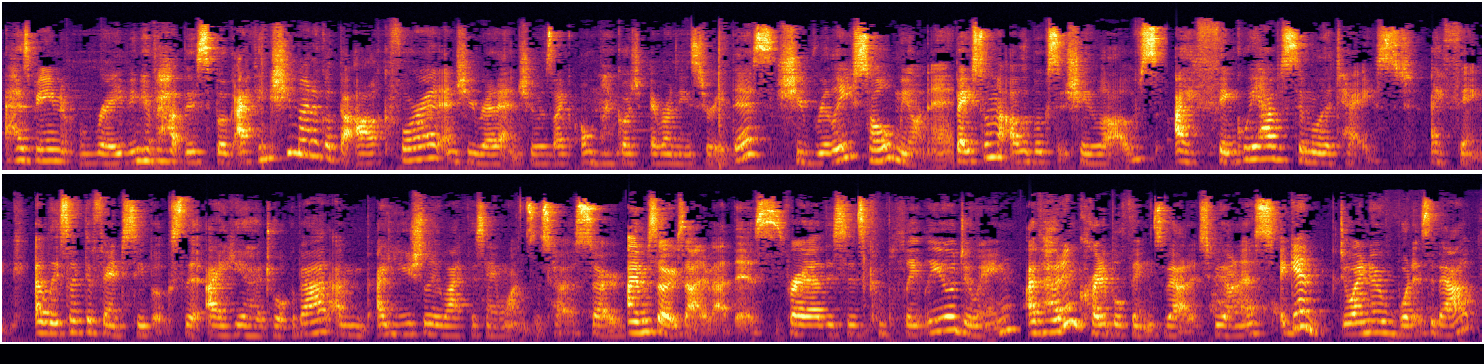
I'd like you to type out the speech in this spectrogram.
has been raving about this book. I think she might have got the arc for it and she read it and she was like, oh my gosh, everyone needs to read this. She really sold me on it. Based on the other books that she loves, I think we have similar taste taste, I think. At least like the fantasy books that I hear her talk about, I'm, I usually like the same ones as her. So I'm so excited about this. Freya, this is completely your doing. I've heard incredible things about it, to be honest. Again, do I know what it's about?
